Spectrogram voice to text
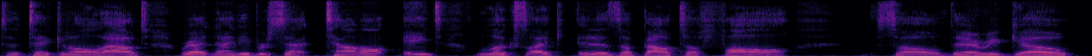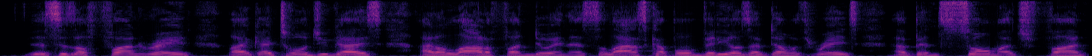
to take it all out. We're at 90%. Town Hall 8 looks like it is about to fall. So there we go. This is a fun raid. Like I told you guys, I had a lot of fun doing this. The last couple of videos I've done with raids have been so much fun,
